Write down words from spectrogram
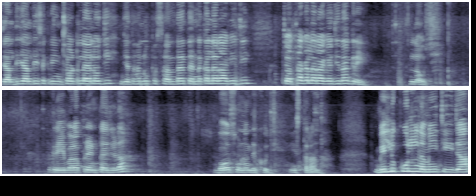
ਜਲਦੀ ਜਲਦੀ ਸਕਰੀਨਸ਼ਾਟ ਲੈ ਲਓ ਜੀ ਜੇ ਤੁਹਾਨੂੰ ਪਸੰਦ ਹੈ ਤਿੰਨ ਕਲਰ ਆ ਗਏ ਜੀ। ਚੌਥਾ ਕਲਰ ਆ ਗਿਆ ਜਿਹਦਾ ਗ੍ਰੇ ਲਓ ਜੀ। ਗ੍ਰੇ ਵਾਲਾ ਪ੍ਰਿੰਟ ਹੈ ਜਿਹੜਾ। ਬਹੁਤ ਸੋਹਣਾ ਦੇਖੋ ਜੀ, ਇਸ ਤਰ੍ਹਾਂ ਦਾ। ਬਿਲਕੁਲ ਨਵੀਂ ਚੀਜ਼ ਆ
